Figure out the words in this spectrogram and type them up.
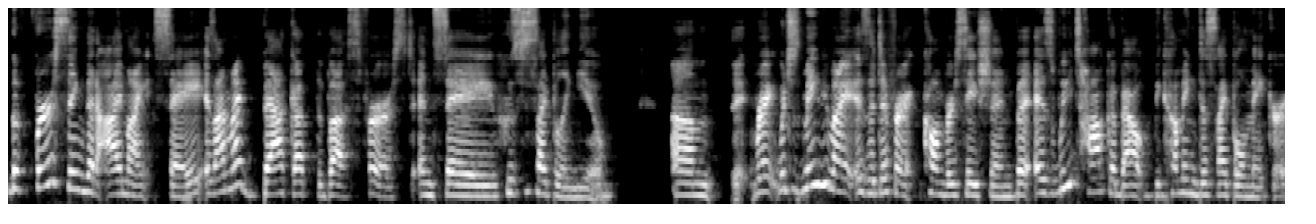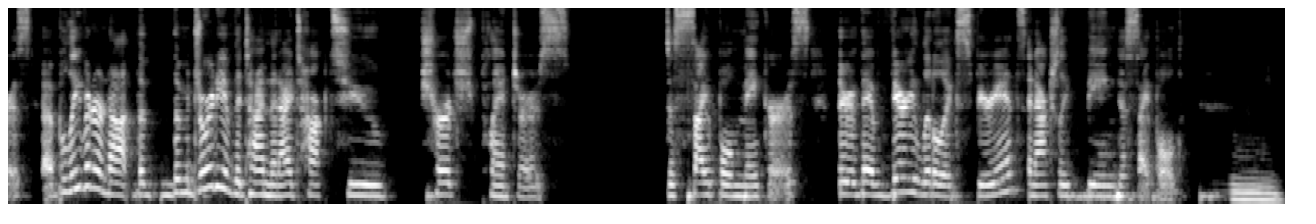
the first thing that I might say is I might back up the bus first and say, "Who's discipling you?" um right which is maybe my is a different conversation but as we talk about becoming disciple makers uh, believe it or not the the majority of the time that i talk to church planters disciple makers they they have very little experience in actually being discipled Mm,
